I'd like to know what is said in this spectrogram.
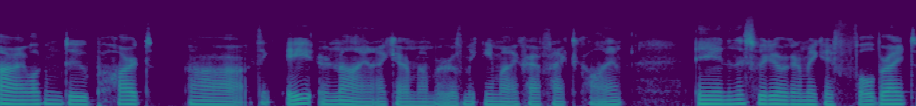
Alright, welcome to part, uh, I think 8 or 9, I can't remember, of making my Craftfactor client. And in this video we're going to make a Fullbright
